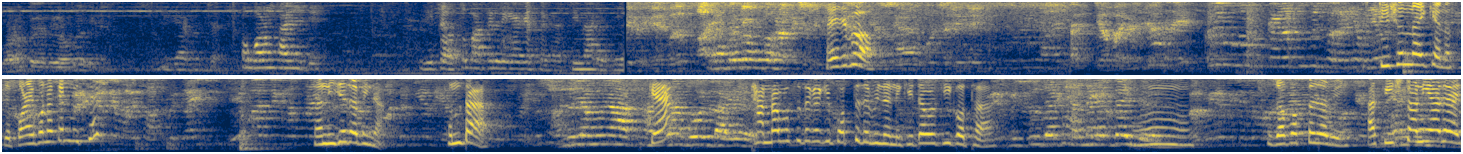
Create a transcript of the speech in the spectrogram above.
গরম করে দিও ও গরম খাই নাকি যেটা অত বাতের লেগে গেছে চিনারে দিয়ে। হয়ে যাব টিউশন নাই কেন আজকে? পড়াইব না কেন মিশে না নিজে যাবি না। কোনটা? কে? ঠান্ডা বস্তু থেকে কি পড়তে যাবি না নাকি? এটা আবার কি কথা? হুম। পূজা পড়তে যাবি। আর ফিসটা নিয়ে যায়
